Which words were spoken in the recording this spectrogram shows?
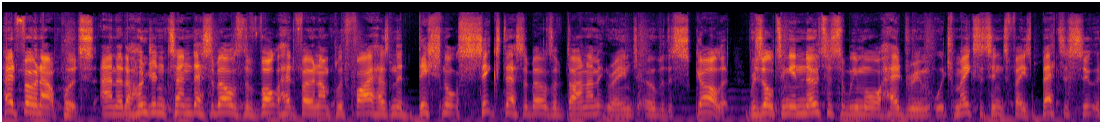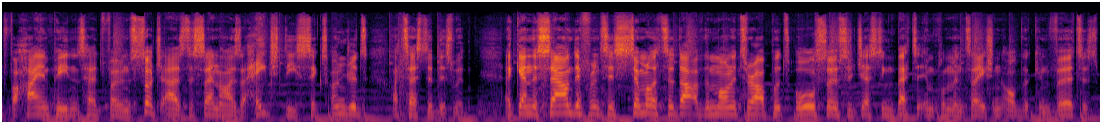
Headphone outputs, and at 110 decibels, the Volt headphone amplifier has an additional 6 decibels of dynamic range over the Scarlett, resulting in noticeably more headroom, which makes this interface better suited for high impedance headphones such as the Sennheiser HD600s I tested this with. Again, the sound difference is similar to that of the monitor outputs, also suggesting better implementation of the converters.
